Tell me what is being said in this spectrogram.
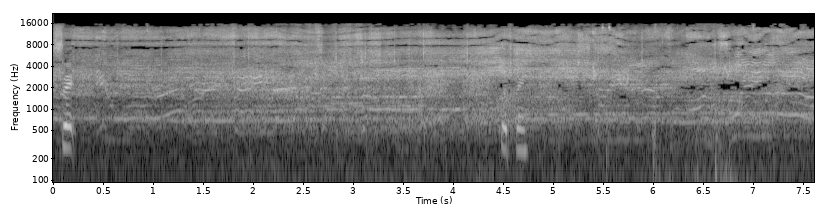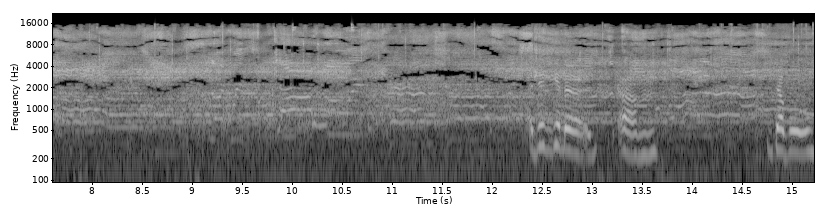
Sick. Good thing. I did get a um, double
